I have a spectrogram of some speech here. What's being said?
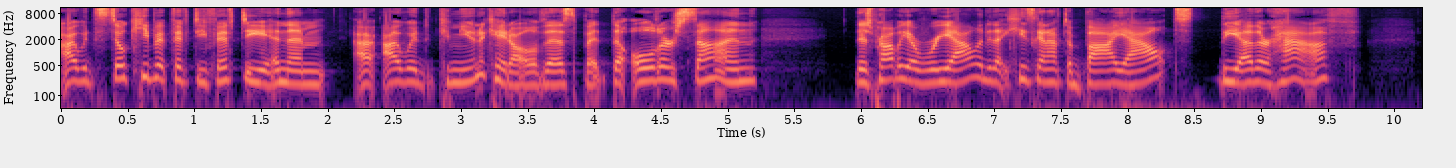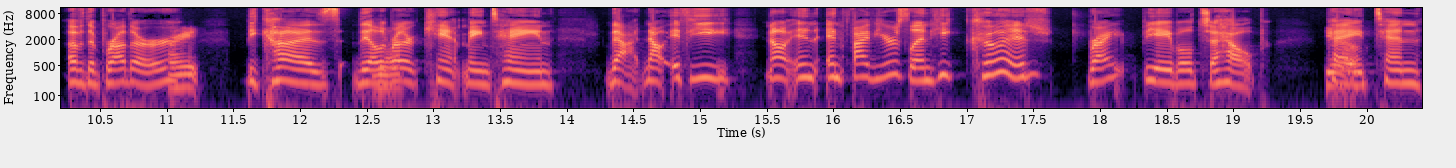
I would still keep it 50-50 and then I, I would communicate all of this, but the older son there's probably a reality that he's going to have to buy out the other half of the brother Right. because the other brother can't maintain that. Now, if he now in in 5 years Lynn, he could, right, be able to help pay Yeah. ten, Well,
